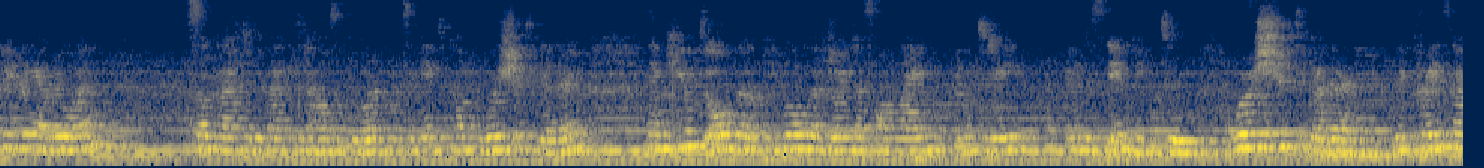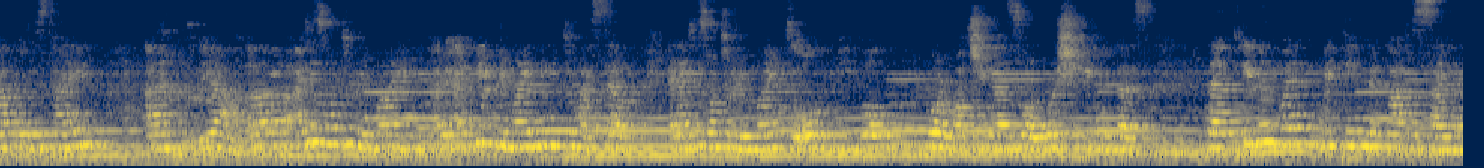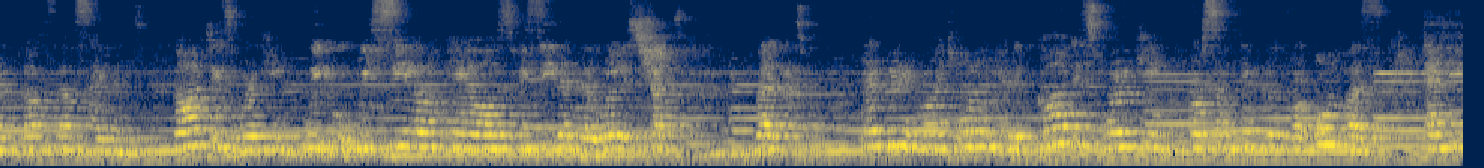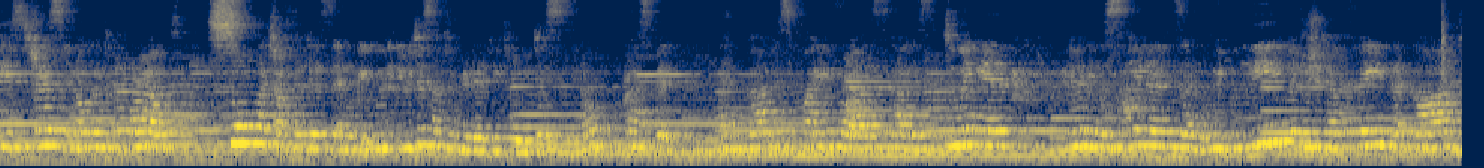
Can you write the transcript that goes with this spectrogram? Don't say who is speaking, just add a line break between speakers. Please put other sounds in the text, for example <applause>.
Good evening, everyone. So glad to be back into the house of the Lord once again to come and worship together. Thank you to all the people who have joined us online, even today, even this evening, to worship together. We praise God for this time. And yeah, uh, I just want to remind, I, I've been reminding it to myself, and I just want to remind to all the people who are watching us, who are worshiping with us, that even when we think that God is silent, God is not silent. God is working. We, we see a lot of chaos, we see that the world is shut. But let me remind all of you that God is working for something good for all of us. And He is just, you know, going to pour out so much after this, and we, we, we just have to be ready to just, you know, grasp it. And God is fighting for us, God is doing believe and we should have faith that God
